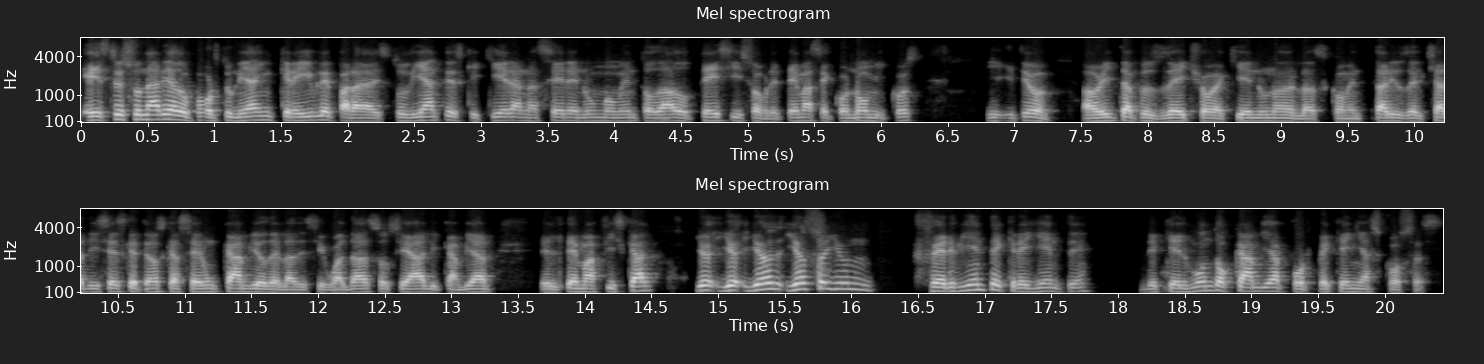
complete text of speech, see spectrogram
esto es un área de oportunidad increíble para estudiantes que quieran hacer en un momento dado tesis sobre temas económicos. Y, tío, ahorita, pues de hecho, aquí en uno de los comentarios del chat dice es que tenemos que hacer un cambio de la desigualdad social y cambiar el tema fiscal. Yo, yo, yo, yo soy un ferviente creyente de que el mundo cambia por pequeñas cosas.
